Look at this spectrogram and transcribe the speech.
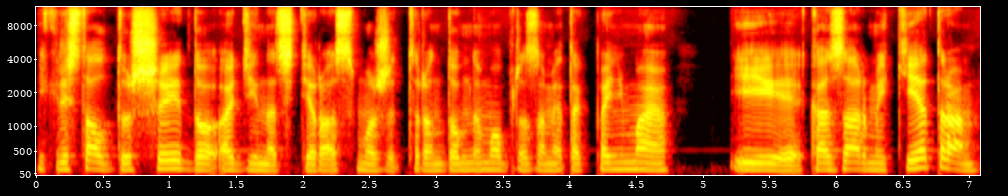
И кристалл души до 11 раз. Может рандомным образом, я так понимаю. И казармы кетра.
